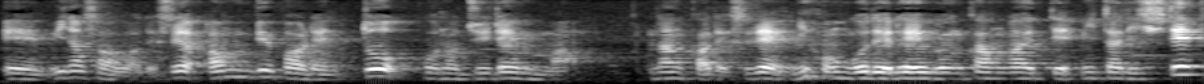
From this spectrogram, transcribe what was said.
えー、皆さんはですねアンビバレントこのジレンマなんかですね日本語で例文考えてみたりして、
